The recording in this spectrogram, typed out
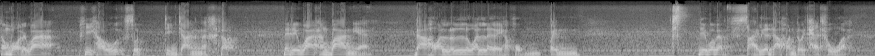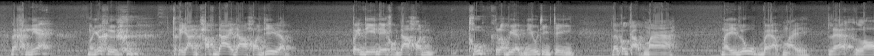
ต้องบอกเลยว่าพี่เขาสุดจริงจังนะครับเรียกได้ว่าทั้งบ้านเนี่ยดาฮอนล้วนๆเลยครับผมเป็น เรียกว่าแบบสายเลือดดาฮอนโดยแท้ทรูและคันเนี้ย มันก็คือจักรยานพับได้ดาฮอนที่แบบเป็น DNA ของดาฮอนทุกระเบียดนิ้วจริง ๆ แล้วก็กลับมาในรูปแบบใหม่ และล้อ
